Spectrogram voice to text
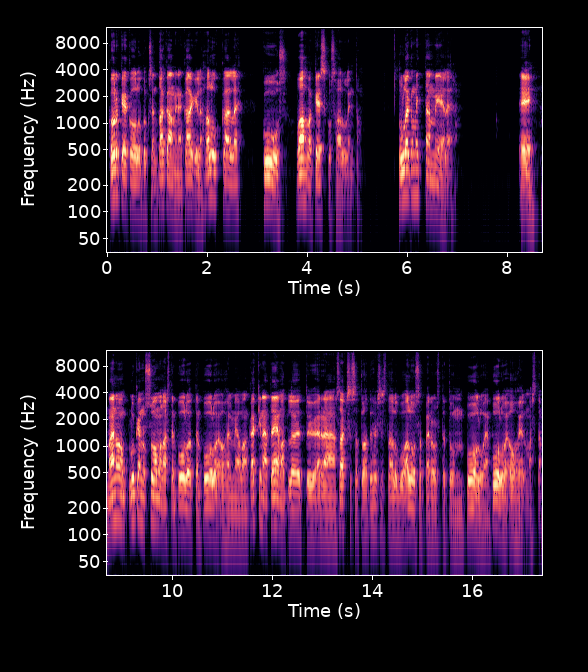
Korkeakoulutuksen takaaminen kaikille halukkaille. 6. Vahva keskushallinto. Tuleeko mitään mieleen? Ei. Mä en ole lukenut suomalaisten puolueiden puolueohjelmia, vaan kaikki nämä teemat löytyy erään Saksassa 1900-luvun alussa perustetun puolueen puolueohjelmasta.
